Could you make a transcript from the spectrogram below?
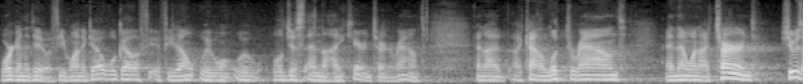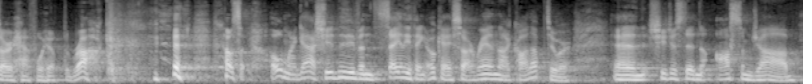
we're going to do. If you want to go, we'll go. If, if you don't, we won't, we'll, we'll just end the hike here and turn around. And I, I kind of looked around, and then when I turned, she was already halfway up the rock. I was like, oh my gosh, she didn't even say anything. Okay, so I ran and I caught up to her. And she just did an awesome job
